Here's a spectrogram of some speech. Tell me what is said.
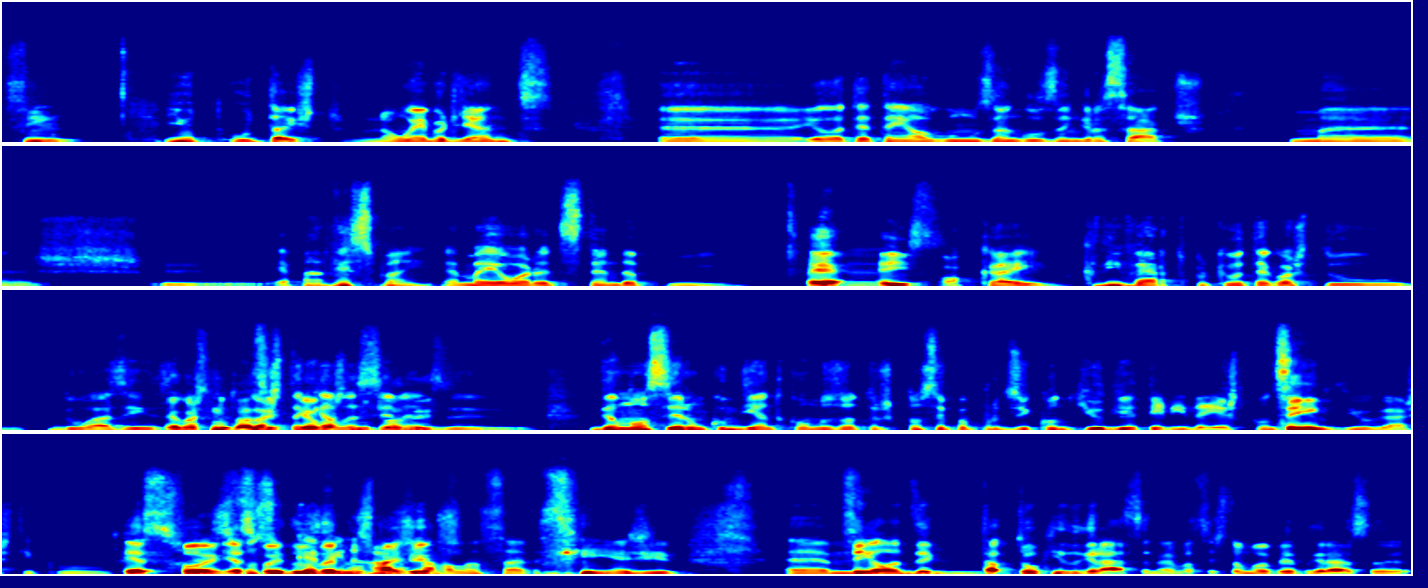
Sim. E o, o texto não é brilhante, eh, ele até tem alguns ângulos engraçados, mas eh, é para ver-se bem. É meia hora de stand-up É, eh, é isso. ok, que diverte, porque eu até gosto do, do Aziz. Eu gosto muito do Gosto Aziz, eu daquela gosto cena de dele não ser um comediante como os outros que estão sempre a produzir conteúdo e a ter ideias de conteúdo e o gajo tipo. Esse foi, se esse foi dos Hart, mais giros. estava a lançar. Sim, é giro. Um, Sim, ele a dizer que tá- estou aqui de graça, não é? Vocês estão a ver de graça.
